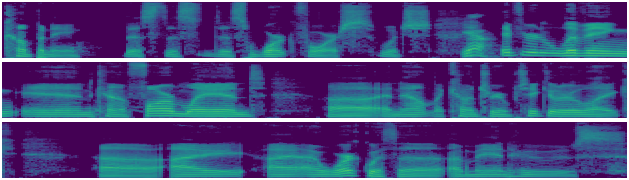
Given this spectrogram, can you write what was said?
company. This this this workforce, which Yeah. if you're living in kind of farmland uh, and out in the country in particular, like uh, I, I I work with a, a man who's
